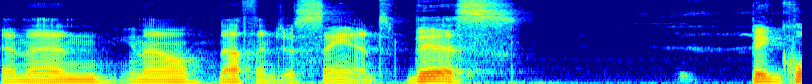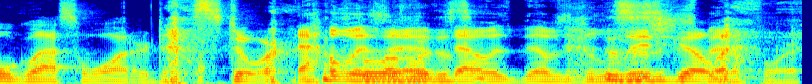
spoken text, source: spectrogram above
and then you know nothing, just sand. This big cool glass of water does store. That was a, that was that was a delicious metaphor.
